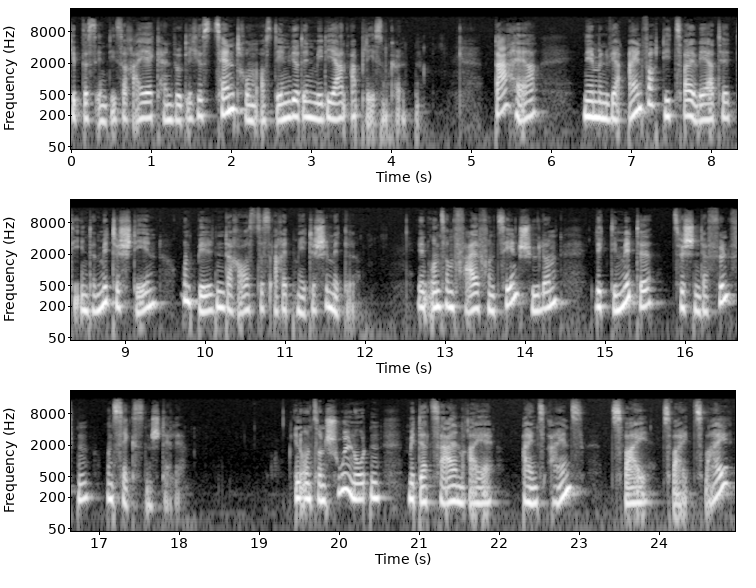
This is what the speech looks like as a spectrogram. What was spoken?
gibt es in dieser Reihe kein wirkliches Zentrum, aus dem wir den Median ablesen könnten. Daher nehmen wir einfach die zwei Werte, die in der Mitte stehen und bilden daraus das arithmetische Mittel. In unserem Fall von 10 Schülern liegt die Mitte zwischen der fünften und sechsten Stelle. In unseren Schulnoten mit der Zahlenreihe 1, 1, 2, 2, 2,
